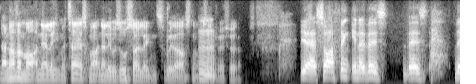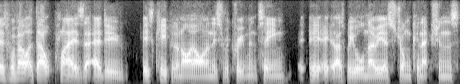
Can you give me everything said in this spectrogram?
another Martinelli, Matheus Martinelli was also linked with Arsenal. Mm. Yeah, so I think you know there's there's there's without a doubt players that Edu is keeping an eye on and his recruitment team. He, as we all know, he has strong connections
